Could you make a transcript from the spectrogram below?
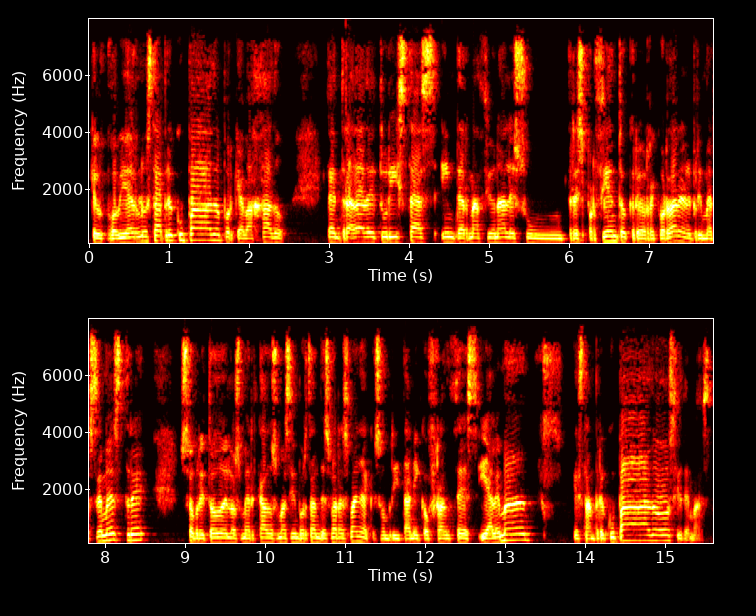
Que el gobierno está preocupado porque ha bajado la entrada de turistas internacionales un 3%, creo recordar, en el primer semestre, sobre todo en los mercados más importantes para España, que son británico, francés y alemán, que están preocupados y demás.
